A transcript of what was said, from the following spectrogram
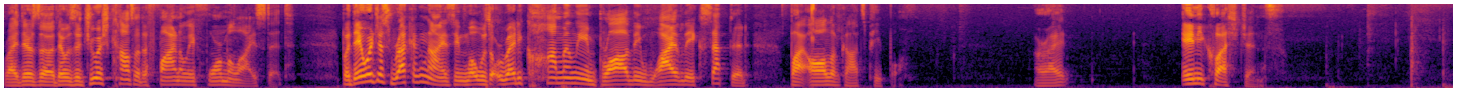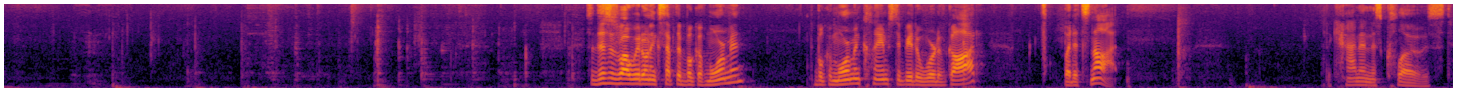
Right? There's a, there was a Jewish council that finally formalized it. But they were just recognizing what was already commonly and broadly, widely accepted by all of God's people. All right? Any questions? So this is why we don't accept the Book of Mormon. The Book of Mormon claims to be the Word of God, but it's not. The canon is closed.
